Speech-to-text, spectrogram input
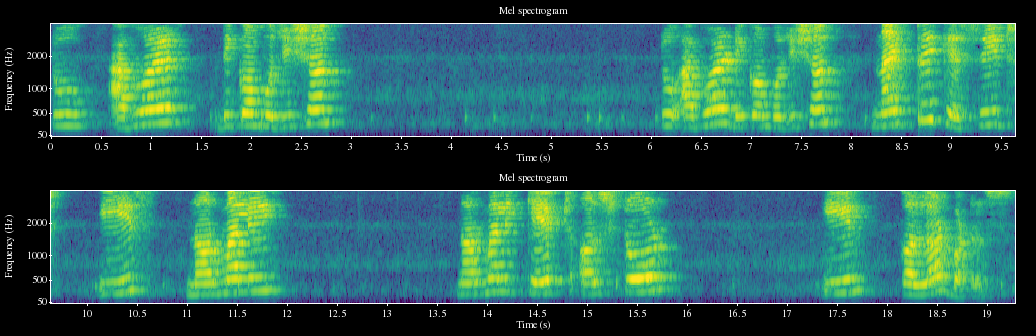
to avoid decomposition to avoid decomposition nitric acid is normally normally kept or stored in colored bottles.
